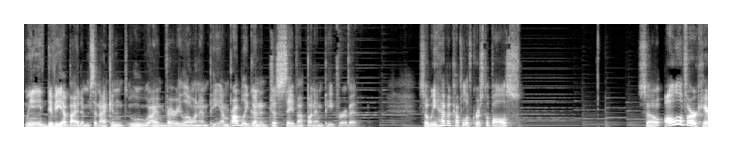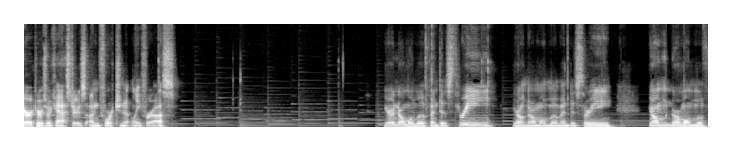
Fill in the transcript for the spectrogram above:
We need divvy up items, and I can... Ooh, I'm very low on MP. I'm probably going to just save up on MP for a bit. So we have a couple of crystal balls. So all of our characters are casters, unfortunately for us. Your normal movement is 3. Your normal movement is 3. Your normal move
